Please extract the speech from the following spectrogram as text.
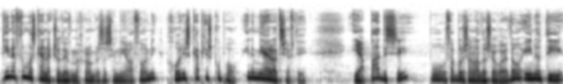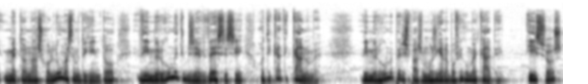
Τι είναι αυτό που μας κάνει να ξοδεύουμε χρόνο μπροστά σε μια οθόνη χωρίς κάποιο σκοπό; Είναι μια ερώτηση αυτή. Η απάντηση που θα μπορούσα να δώσω εγώ εδώ είναι ότι με το να ασχολούμαστε με το κινητό δημιουργούμε την ψευδέστηση ότι κάτι κάνουμε. Δημιουργούμε περισπασμούς για να αποφύγουμε κάτι. Ίσως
